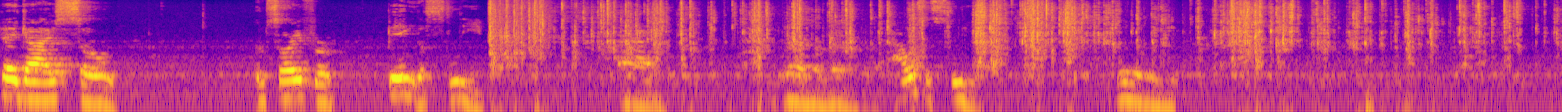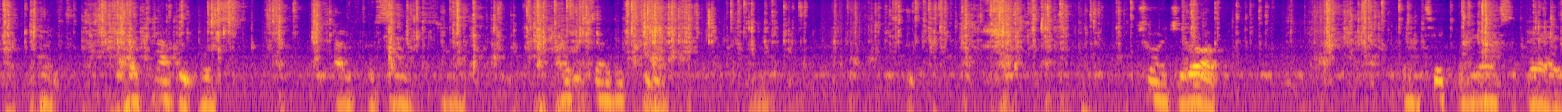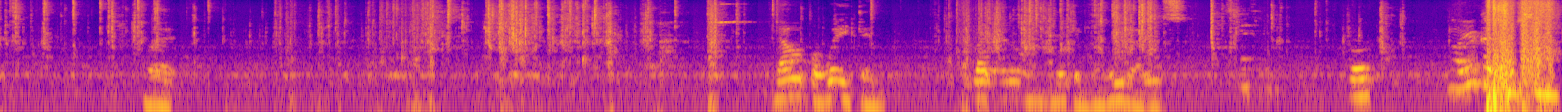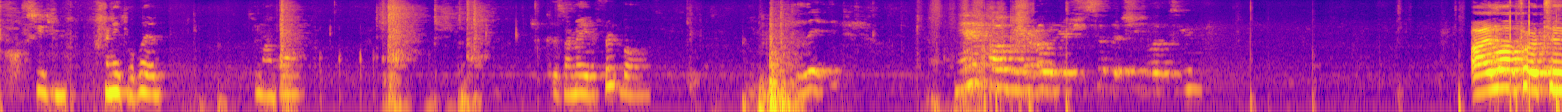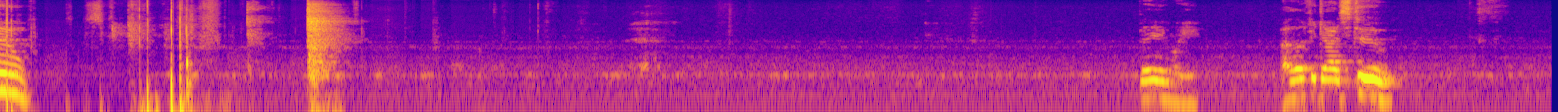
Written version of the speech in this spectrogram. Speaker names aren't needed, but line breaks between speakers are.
Hey guys, so I'm sorry for being asleep. Uh. I was asleep. Literally. My tablet was out of percent, so I decided to charge it up and take my ass to bed. But now I'm awake and right now I'm making burritos. Huh?
No, you're good. I'm just gonna, excuse me. I need the lid to my bowl. Because I made a fruit bowl. Lid.
Nana called me earlier. She said that she loves you.
I love her too. Anyway, I love you guys too.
